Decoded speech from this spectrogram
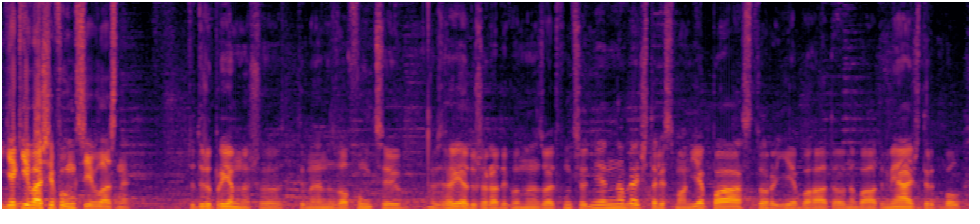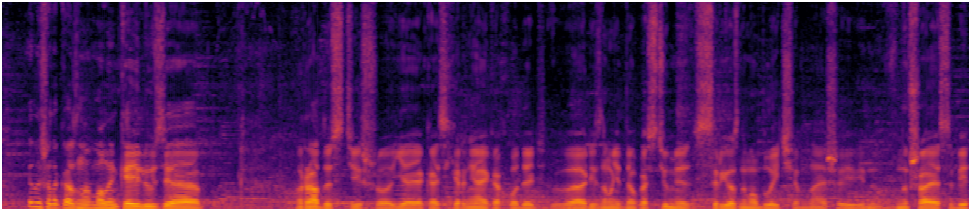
Які ваші функції, власне? Це дуже приємно, що ти мене назвав функцією. Взагалі я дуже радий, коли мене називають функцією. Я навряд чи талісман. Є пастор, є багато набагато м'яч, дритбол. Є лише така маленька ілюзія радості, що є якась херня, яка ходить в різноманітному костюмі з серйозним обличчям. Знаєш, і він внушає собі.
